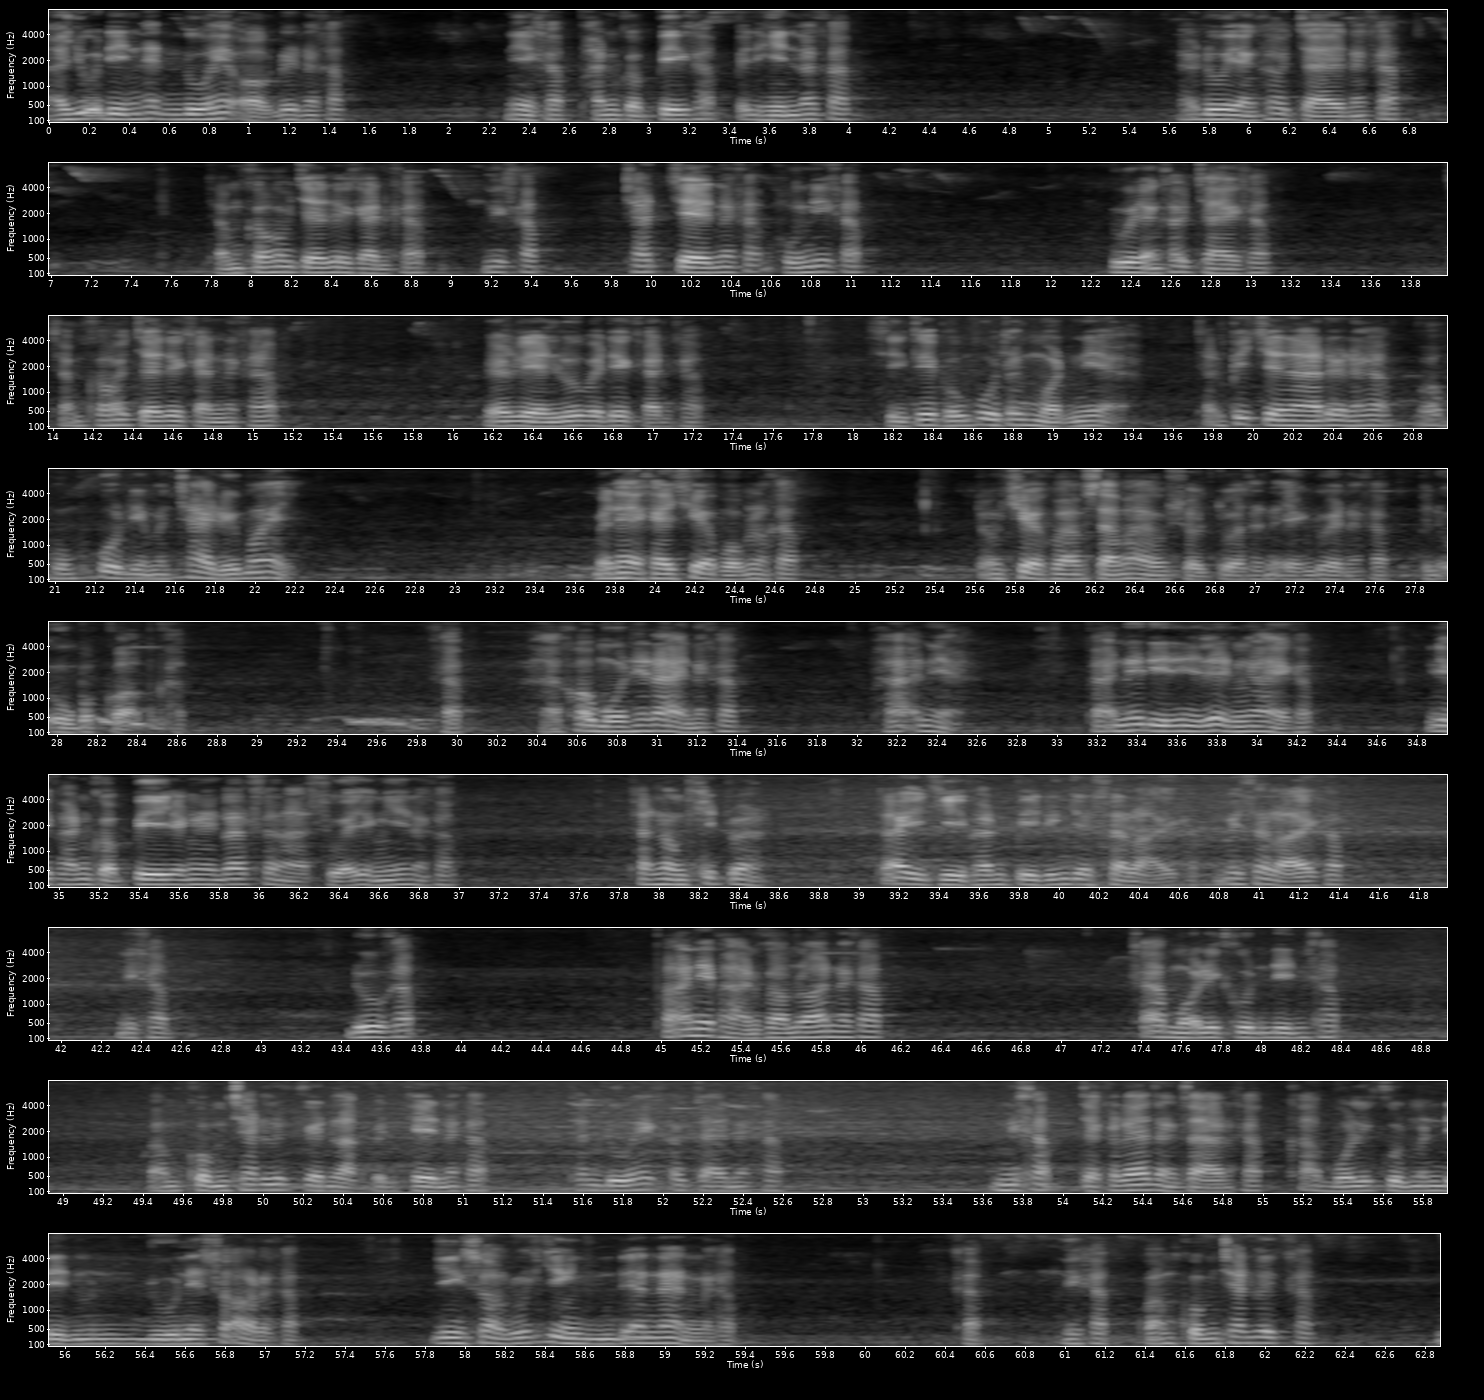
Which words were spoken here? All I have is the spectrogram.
อายุดินท่านดูให้ออกด้วยนะครับ นี่ครับพันกว่าปีครับเป็นหินแล้วครับ แล้วดูอย่างเข้าใจนะครับทำความเข้าใจด้วยกันครับ นี่ครับ ชัดเจนนะครับองค์นี้ครับ ดูอย่างเข้าใจครับ ทำความเข้าใจด้วยกันนะครับแล้วเรียนรู้ไปด้วยกันครับ สิ่งที่ผมพูดทั้งหมดเนี่ยท่านพิจารณาด้วยนะครับ ว่าผมพูดนี่มันใช่หรือไม่ ไม่ได้ให้ใครเชื่อผมหรอกครับ ต้องเชื่อความสามารถของส่วนตัวท่านเองด้วยนะครับ เป็นองค์ประกอบครับครับ หาข้อมูลให้ได้นะครับ พระเนี่ย พระเนื้อดีนี่เล่นง่ายครับ นี่พันกว่าปียังในลักษณะสวยอย่างนี้นะครับ ท่านลองคิดว่าถ้าอีกกี่พันปีถึงจะสลายครับ ไม่สลายครับ นี่ครับ ดูครับ พระนี่ผ่านความร้อนนะครับ ค่าโมเลกุลดินครับ ความคมชัดลึกเกินหลักเป็นเกณฑ์นะครับ ท่านดูให้เข้าใจนะครับ นี่ครับจักรแร้ต่างๆครับ ค่าโมเลกุลมันดินมันอยู่ในซอกนะครับ ยิ่งซอกลึกยิ่งแน่นนะครับ ครับนี่ครับ ความคมชัดลึกครับ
